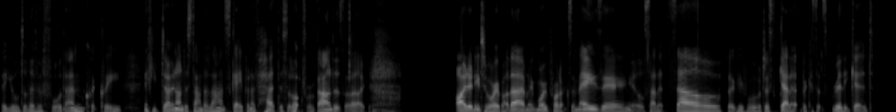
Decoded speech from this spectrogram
that you'll deliver for them quickly? If you don't understand the landscape, and I've heard this a lot from founders that are like, I don't need to worry about them. Like, my product's amazing. It'll sell itself. Like, people will just get it because it's really good.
